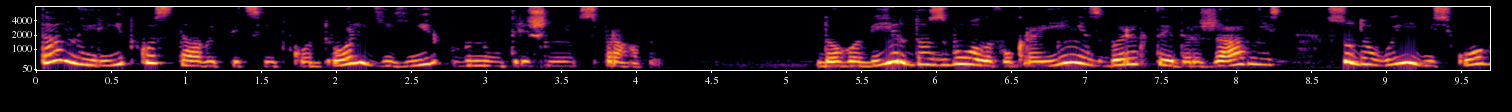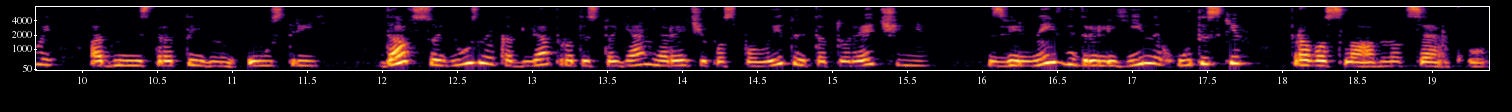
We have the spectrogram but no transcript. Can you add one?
та нерідко ставить під свій контроль її внутрішні справи. Договір дозволив Україні зберегти державність, судовий, військовий, адміністративний устрій, дав союзника для протистояння Речі Посполитої та Туреччині звільнив від релігійних утисків православну церкву.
